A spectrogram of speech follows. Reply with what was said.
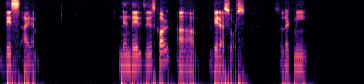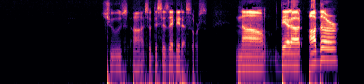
this item. Then there is this called uh, data source. So let me choose uh, so this is a data source. Now there are other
